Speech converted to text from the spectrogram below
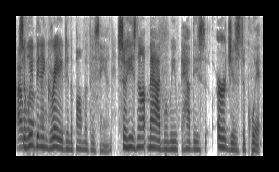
I So we've been that. engraved in the palm of his hand. So he's not mad when we have these urges to quit.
